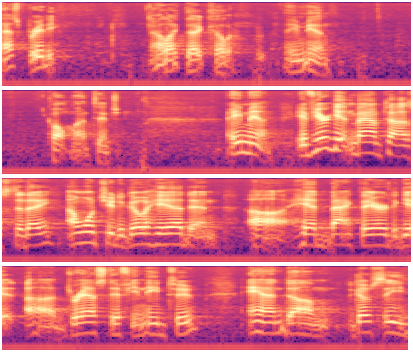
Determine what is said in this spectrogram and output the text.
That's pretty. I like that color. Amen. Caught my attention. Amen. If you're getting baptized today, I want you to go ahead and uh, head back there to get uh, dressed if you need to and um, go see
